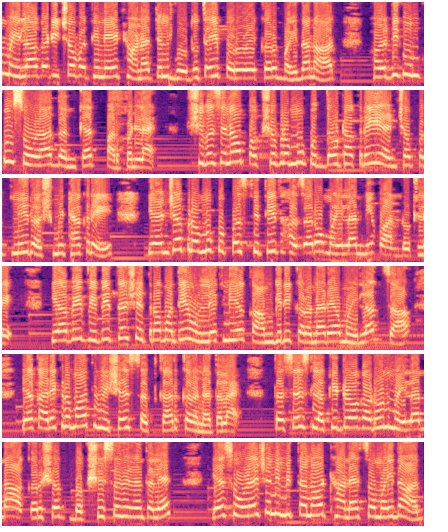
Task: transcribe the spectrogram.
महिला आघाडीच्या वतीने ठाण्यातील गोदुताई परुळेकर मैदानात हळदी कुंकू सोहळा दणक्यात पार पडलाय. शिवसेना पक्षप्रमुख उद्धव ठाकरे यांच्या पत्नी रश्मी ठाकरे यांच्या प्रमुख उपस्थितीत हजारो महिलांनी वाण लुटले. यावेळी विविध क्षेत्रामध्ये उल्लेखनीय कामगिरी करणाऱ्या महिलांचा या कार्यक्रमात विशेष सत्कार करण्यात आलाय. तसेच लकी ड्रॉ काढून महिलांना आकर्षक बक्षिस देण्यात आले या सोहळ्याच्या निमित्तानं ठाण्याचं मैदान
